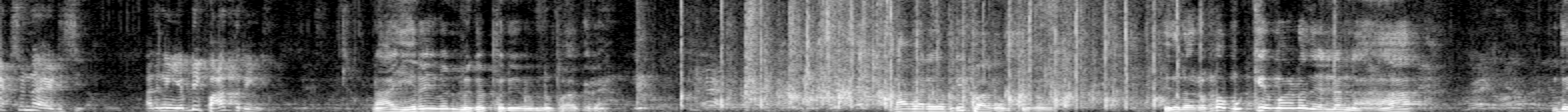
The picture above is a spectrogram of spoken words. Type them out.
ஆக்சிடென்ட் ஆகிடுச்சு அதை நீங்கள் எப்படி பார்க்குறீங்க நான் இறைவன் மிகப்பெரியவன்னு பார்க்குறேன் நான் வேற எப்படி பார்க்க முடியும்? இதில் ரொம்ப முக்கியமானது என்னென்னா இந்த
